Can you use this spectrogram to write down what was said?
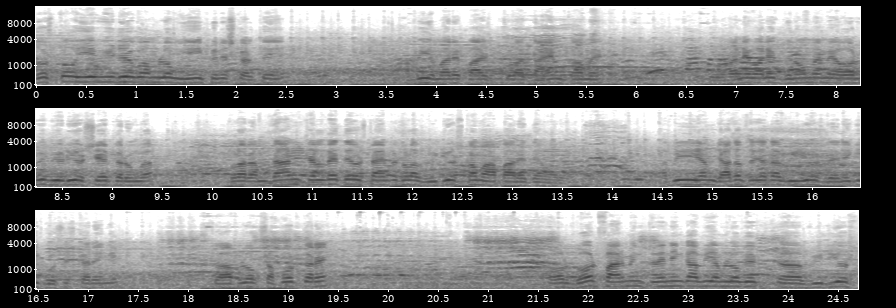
दोस्तों, ये वीडियो को हम लोग यहीं फिनिश करते हैं। अभी हमारे पास थोड़ा टाइम कम है। आने वाले दिनों में मैं और भी वीडियो शेयर करूँगा। थोड़ा रमज़ान चल रहे थे, उस टाइम पे थोड़ा वीडियोस कम आ पा रहे थे हमारे। अभी हम ज़्यादा से ज़्यादा वीडियोस देने की कोशिश करेंगे। तो आप लोग सपोर्ट करें। और गोड फ़ार्मिंग ट्रेनिंग का भी हम लोग एक वीडियोस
